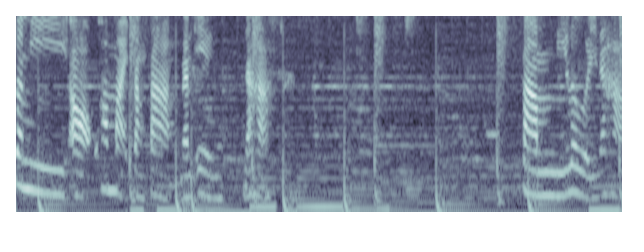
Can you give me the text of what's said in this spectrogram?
จะมีความหมายต่างๆนั่นเองนะคะ ตามนี้เลยนะคะ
